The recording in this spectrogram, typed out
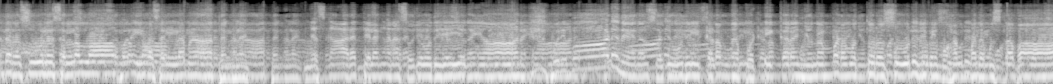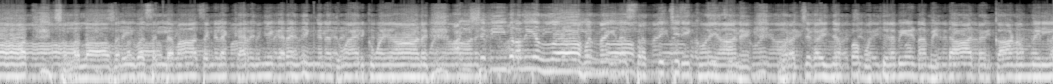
അള്ളാന്റെ റസൂൽ തങ്ങളെ തങ്ങളെ നിസ്കാരത്തിൽ അങ്ങനെ സുജൂദ് ചെയ്യുകയാണ്. ഒരുപാട് നേരം സുജൂദിൽ കിടന്ന് പൊട്ടിക്കരഞ്ഞു നമ്മുടെ മുത്തു റസൂൽ നബി മുഹമ്മദ് മുസ്തഫ സല്ലല്ലാഹു അലൈഹി വസല്ലമ തങ്ങളെ കരഞ്ഞു കരഞ്ഞ് ഇങ്ങനെ അൻഹ ഇത് ശ്രദ്ധിച്ചിരിക്കുകയാണ്. കുറച്ച് കഴിഞ്ഞപ്പോ മുത്തുനബിയുടെ മിണ്ടാട്ടം കാണുന്നില്ല.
